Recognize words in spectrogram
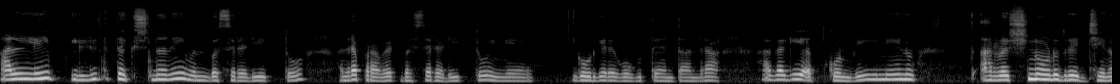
ಅಲ್ಲಿ ಇಳಿದ ತಕ್ಷಣವೇ ಒಂದು ಬಸ್ ರೆಡಿ ಇತ್ತು. ಅಂದರೆ ಪ್ರೈವೇಟ್ ಬಸ್ಸೇ ರೆಡಿ ಇತ್ತು. ಹಿಂಗೆ ಗೌಡ್ಗೆರೆಗೆ ಹೋಗುತ್ತೆ ಅಂತ ಅಂದ್ರೆ. ಹಾಗಾಗಿ ಹತ್ಕೊಂಡ್ವಿ. ಇನ್ನೇನು ಆ ರಶ್ ನೋಡಿದ್ರೆ ಜನ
